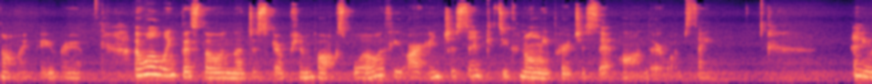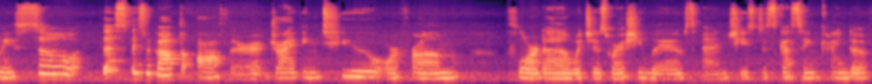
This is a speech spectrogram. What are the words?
not my favorite. I will link this though in the description box below if you are interested because you can only purchase it on their website. Anyway, so this is about the author driving to or from Florida, which is where she lives, and she's discussing kind of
